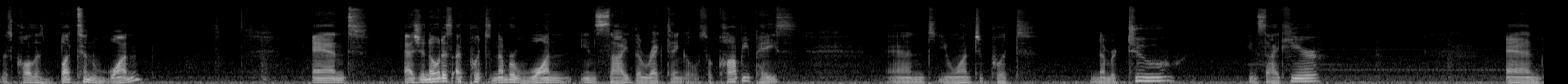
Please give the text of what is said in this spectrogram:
let's call this button one. And as you notice, I put number one inside the rectangle. So copy paste, and you want to put number two inside here, and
